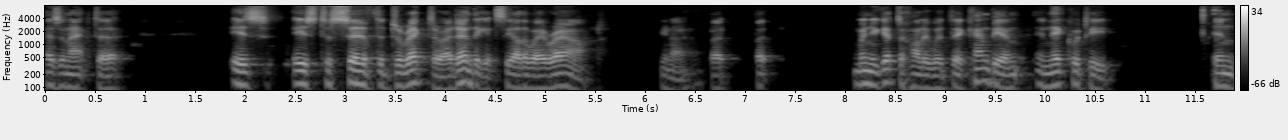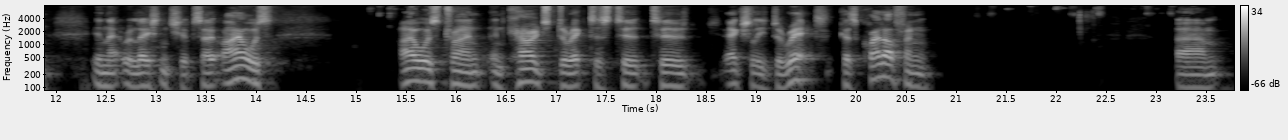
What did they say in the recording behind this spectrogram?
as an actor is is to serve the director. I don't think it's the other way around. You know, but but when you get to Hollywood, there can be an inequity in in that relationship. So I always I always try and encourage directors to to actually direct because quite often, um,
